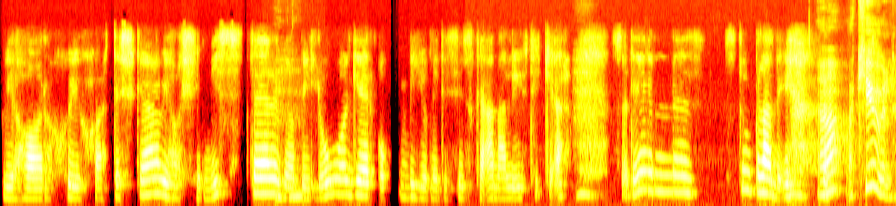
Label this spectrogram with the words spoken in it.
vi har sjuksköterska, vi har kemister, mm. vi har mm. biologer och biomedicinska analytiker. Så det är en eh, stor blandning. Ja, vad kul!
